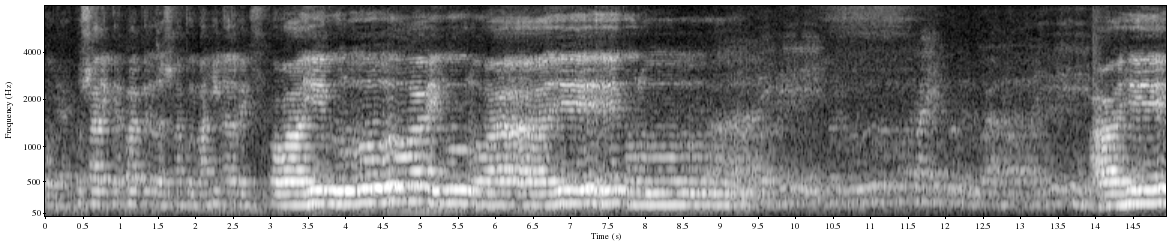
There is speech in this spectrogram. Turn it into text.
ਹੋ ਜਾਏ। ਤੋ ਸਾਰੇ ਕਿਰਪਾ ਕਰੋ ਰਸਨਾ ਕੋਈ ਵਾਂਝੀ ਨਾ ਰਵੇ। ਵਾਹਿਗੁਰੂ ਵਾਹਿਗੁਰੂ। ਵਾਹਿਗੁਰੂ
